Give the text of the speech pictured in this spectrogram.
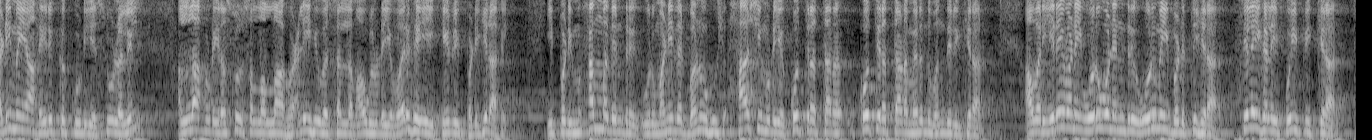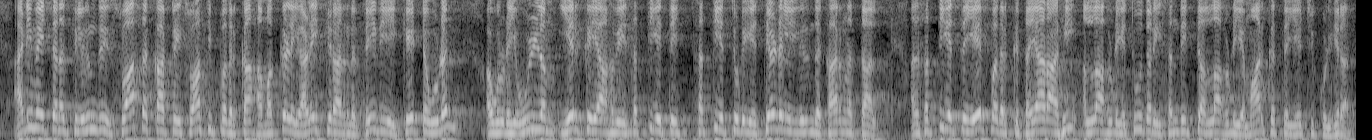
அடிமையாக இருக்கக்கூடிய சூழலில் அல்லாஹுடைய ரசூல் சல்லாஹு அலிஹி வசல்லம் அவர்களுடைய வருகையை கேள்விப்படுகிறார்கள். இப்படி முகமது என்று ஒரு மனிதர் பனு ஹுஷ்- கோத்திரத்தர கோத்திரத்தடம் இருந்து வந்திருக்கிறார். அவர் இறைவனை ஒருவன் என்று ஒருமைப்படுத்துகிறார். சிலைகளை பொய்ப்பிக்கிறார். அடிமைத்தனத்திலிருந்து சுவாச காற்றை சுவாசிப்பதற்காக மக்களை அழைக்கிறார் என்ற செய்தியை கேட்டவுடன் அவர்களுடைய உள்ளம் இயற்கையாகவே சத்தியத்தை சத்தியத்துடைய தேடலில் இருந்த காரணத்தால் அந்த சத்தியத்தை ஏற்பதற்கு தயாராகி அல்லாஹுடைய தூதரை சந்தித்து அல்லாஹுடைய மார்க்கத்தை ஏற்றுக்கொள்கிறார்.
